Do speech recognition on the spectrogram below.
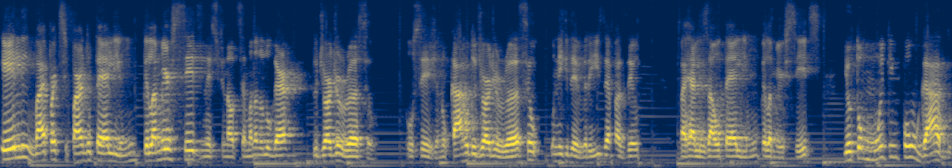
Ele vai participar do TL1 pela Mercedes nesse final de semana no lugar do George Russell. Ou seja, no carro do George Russell, o Nick De Vries vai fazer, vai realizar o TL1 pela Mercedes. E eu estou muito empolgado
